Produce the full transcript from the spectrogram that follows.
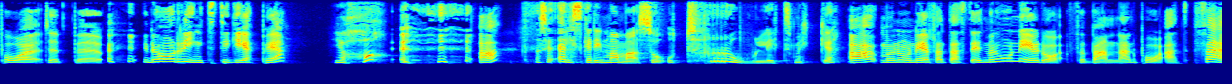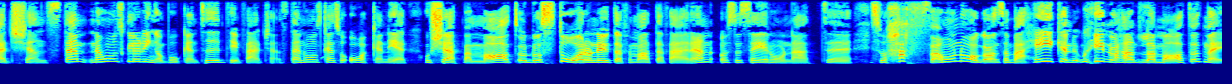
på typ... Eh, idag har hon ringt till GP. Jaha. Ja. Alltså, jag älskar din mamma så otroligt mycket. Ja, men hon är fantastisk. Men hon är ju då förbannad på att färdtjänsten, när hon skulle ringa och boka en tid till färdtjänsten, hon ska alltså åka ner och köpa mat och då står hon utanför mataffären och så säger hon att, eh, så haffar hon någon som bara, hej kan du gå in och handla mat åt mig?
